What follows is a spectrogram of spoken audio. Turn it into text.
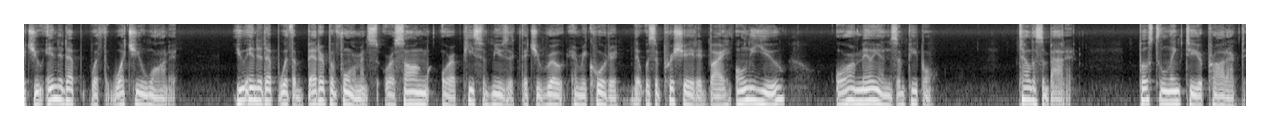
but you ended up with what you wanted. You ended up with a better performance or a song or a piece of music that you wrote and recorded that was appreciated by only you or millions of people. Tell us about it. Post a link to your product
